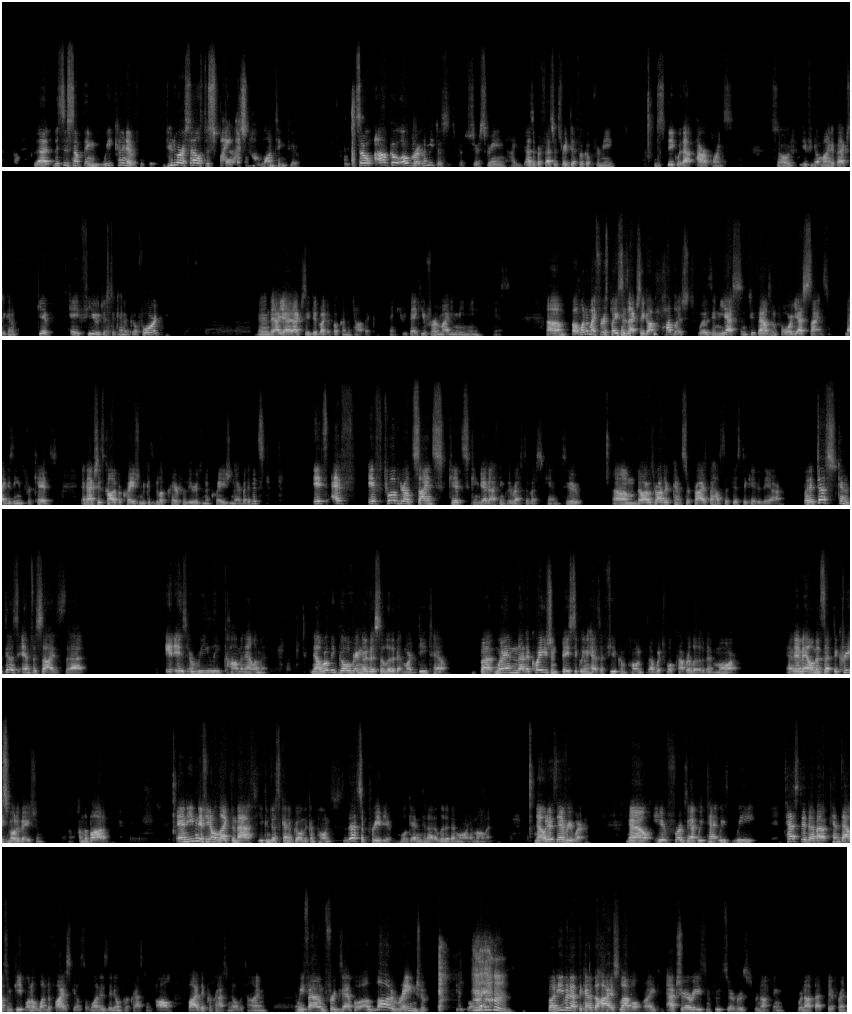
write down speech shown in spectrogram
That this is something we kind of do to ourselves despite us not wanting to. So I'll go over it. Let me just share screen. I, as a professor, it's very difficult for me to speak without PowerPoints. So if you don't mind if I actually kind of give a few just to kind of go forward. And uh, yeah, I actually did write a book on the topic. Thank you. Thank you for reminding me, me. Yes. Um, but one of my first places actually got published was in Yes in 2004. Yes, Science Magazines for Kids. And actually it's called up equation because if you look carefully, there is an equation there. But if it's, it's if, if 12 year old science kids can get it, I think the rest of us can too um, though I was rather kind of surprised by how sophisticated they are. But it does kind of does emphasize that it is a really common element. Now we'll be going over this a little bit more detail, but when that equation basically only has a few components of which we'll cover a little bit more, and then elements that decrease motivation on the bottom. And even if you don't like the math, you can just kind of go in the components. So that's a preview. We'll get into that a little bit more in a moment. Now it is everywhere. Now, here, for example, we, we, we tested about 10,000 people on a one to five scale. So one is they don't procrastinate at all. Five, they procrastinate all the time. And we found, for example, a lot of range of people. but even at the kind of the highest level, right? Actuaries and food servers were not, were not that different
